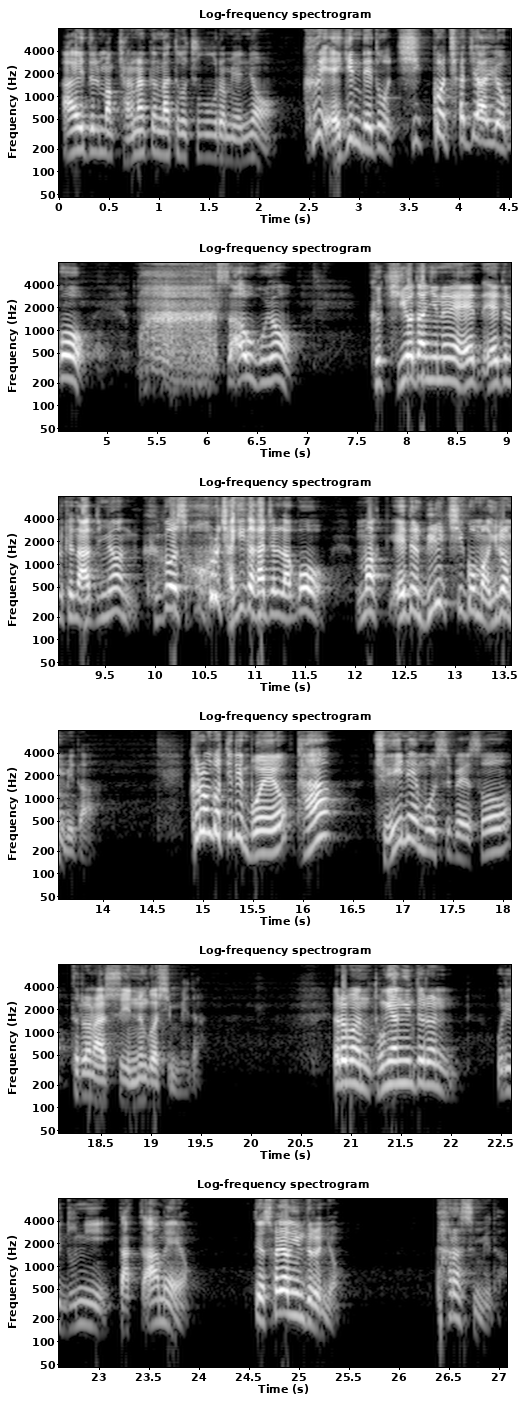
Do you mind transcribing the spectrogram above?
아이들 막 장난감 같은 거 주고 그러면요. 그 아기인데도 지껏 차지하려고 막 싸우고요. 그 기어다니는 애, 애들 이렇게 놔두면 그거 서로 자기가 가지려고 막 애들 밀치고 막 이럽니다. 그런 것들이 뭐예요? 다 죄인의 모습에서 드러날 수 있는 것입니다. 여러분, 동양인들은 우리 눈이 딱 까매요. 근데 서양인들은요, 파랗습니다.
